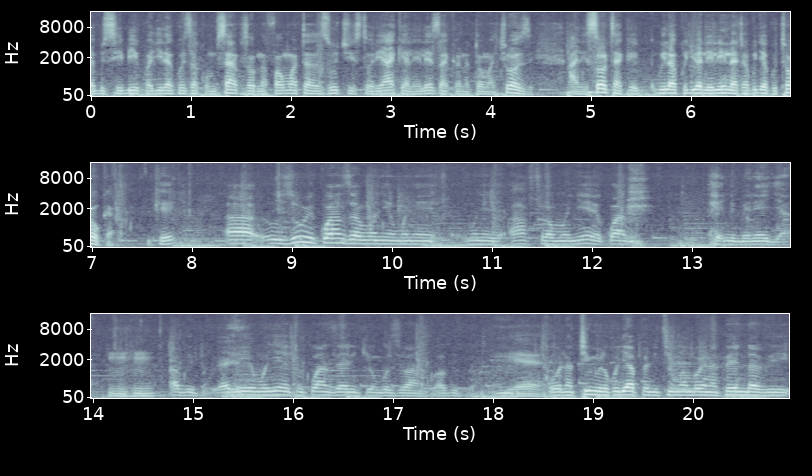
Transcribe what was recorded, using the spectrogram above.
WCB kwa ajili ya kuweza kumsana, kwa sababu tunafahamu hata Zuchu historia yake alieleza akiwa anatoa machozi, alisota bila kujua ni lini atakuja kutoka. Okay. Uh, uzuri kwanza mwenye mwenye mwenye hafla mwenyewe kwanza ni meneja Mhm. au vipi? yani yeye mwenyewe tu kwanza, yani kiongozi wangu au vipi? Yeah. Na timu ilikuja hapa ni timu ambayo inapenda vi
